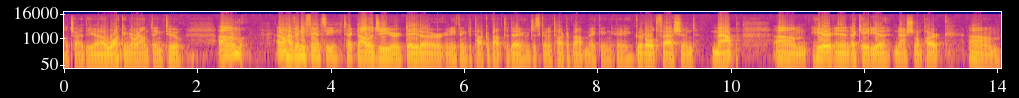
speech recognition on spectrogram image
I'll try the uh, walking around thing too. Um, I don't have any fancy technology or data or anything to talk about today. We're just going to talk about making a good old-fashioned map um, here in Acadia National Park. Um,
